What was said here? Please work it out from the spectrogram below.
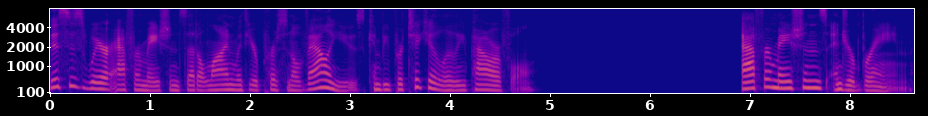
This is where affirmations that align with your personal values can be particularly powerful. Affirmations and your brain.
